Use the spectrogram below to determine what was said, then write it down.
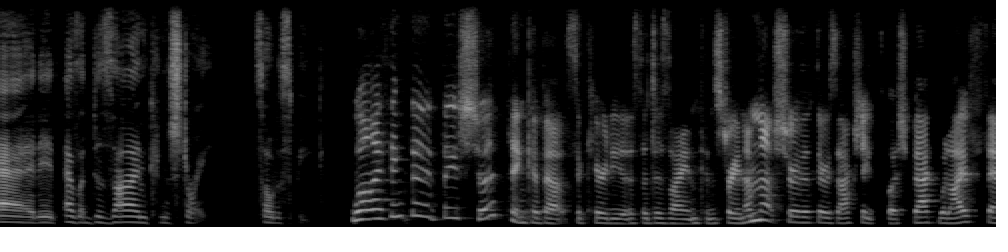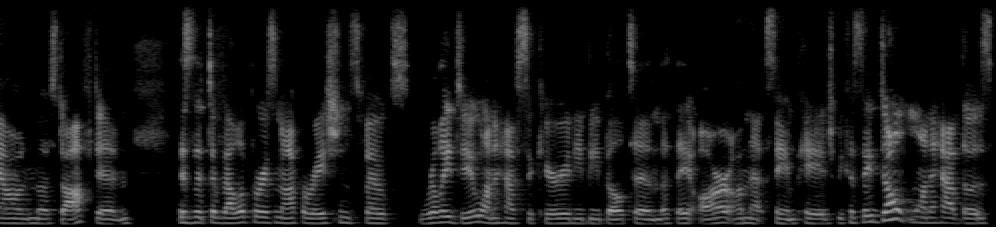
at it as a design constraint, so to speak? Well, I think that they should think about security as a design constraint. I'm not sure that there's actually pushback. What I've found most often is that developers and operations folks really do want to have security be built in, that they are on that same page because they don't want to have those,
